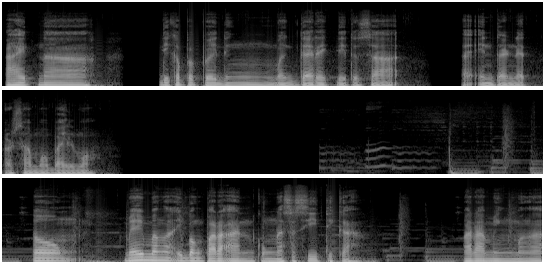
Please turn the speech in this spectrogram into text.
Kahit na hindi ka pa pwedeng mag-direct dito sa, sa internet or sa mobile mo. So, may mga ibang paraan kung nasa city ka. Maraming mga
